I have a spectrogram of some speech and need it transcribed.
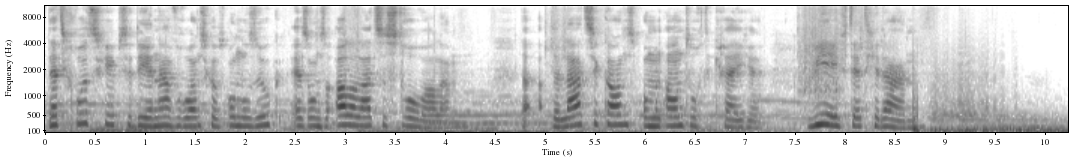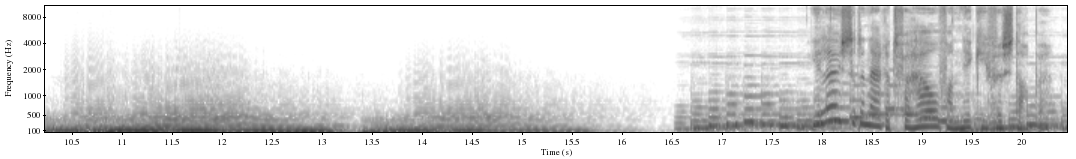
Dit grootscheepse DNA-verwantschapsonderzoek is onze allerlaatste strohalm. De, de laatste kans om een antwoord te krijgen. Wie heeft dit gedaan? Je luisterde naar het verhaal van Nicky Verstappen.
